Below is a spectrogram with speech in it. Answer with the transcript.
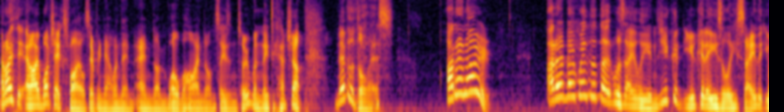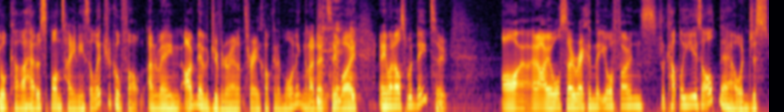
And I think, and I watch X Files every now and then, and I'm well behind on season two and need to catch up. Nevertheless, I don't know. I don't know whether that was aliens. You could you could easily say that your car had a spontaneous electrical fault. I mean, I've never driven around at three o'clock in the morning, and I don't see why anyone else would need to. I also reckon that your phone's a couple of years old now and just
